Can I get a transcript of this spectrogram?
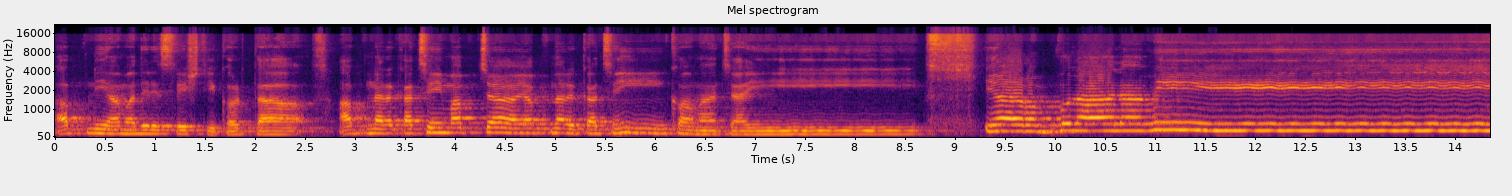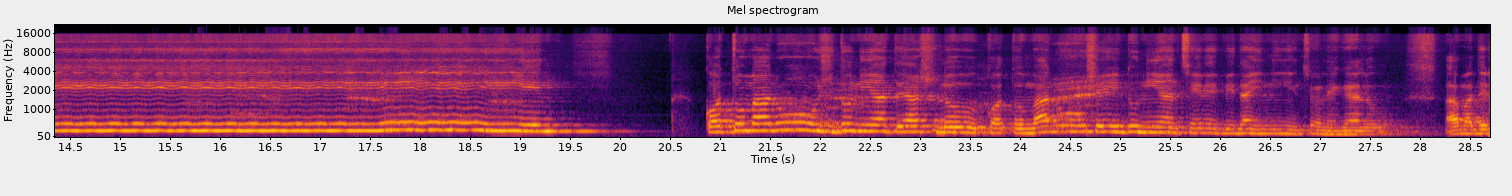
আপনি আমাদের সৃষ্টিকর্তা। আপনার কাছেই মাপ চাই, আপনার কাছেই ক্ষমা চাই। ইয়া রব্বুল আলামিন। কত মানুষ দুনিয়াতে আসলো, কত মানুষ এই দুনিয়া ছেড়ে বিদায় নিয়ে চলে গেল। আমাদের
